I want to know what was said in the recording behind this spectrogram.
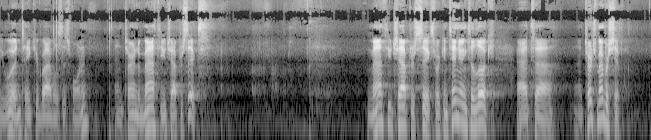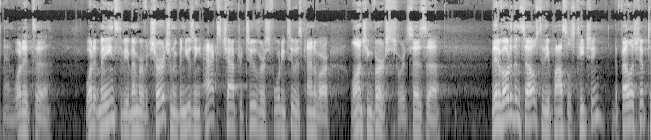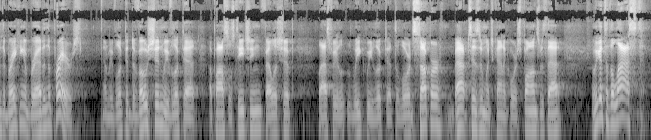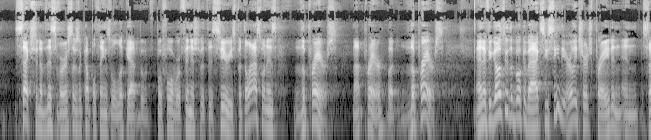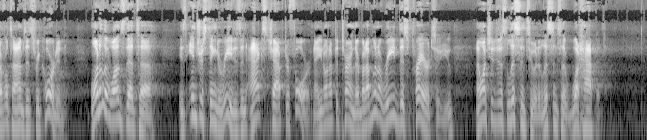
You would, take your Bibles this morning and turn to Matthew chapter 6. Matthew chapter 6. We're continuing to look at uh, church membership and what it, uh, what it means to be a member of a church. And we've been using Acts chapter 2, verse 42 as kind of our launching verse, where it says, uh, They devoted themselves to the apostles' teaching, the fellowship, to the breaking of bread, and the prayers. And we've looked at devotion, we've looked at apostles' teaching, fellowship. Last week we looked at the Lord's Supper, baptism, which kind of corresponds with that. And we get to the last section of this verse. There's a couple things we'll look at before we're finished with this series, but the last one is the prayers. Not prayer, but the prayers. And if you go through the book of Acts, you see the early church prayed, and, and several times it's recorded. One of the ones that uh, is interesting to read is in Acts chapter 4. Now, you don't have to turn there, but I'm going to read this prayer to you, and I want you to just listen to it and listen to what happened.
